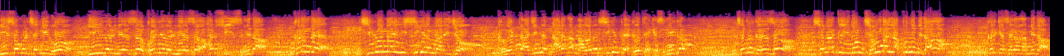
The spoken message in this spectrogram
이속을 챙기고 이익을 위해서 권력을 위해서 할 수 있습니다. 그런데 지금의 이 시기는 말이죠. 그걸 따지면 나라가 망하는 시기인데 그거 되겠습니까? 저는 그래서 손학규 이놈 정말 나쁜 놈이다. 그렇게 생각합니다.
